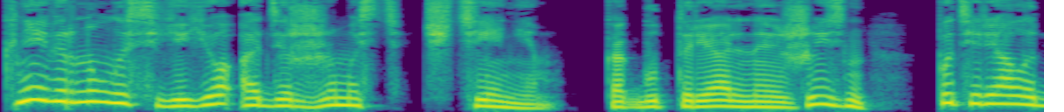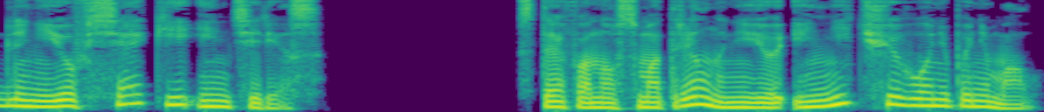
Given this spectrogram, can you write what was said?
К ней вернулась ее одержимость чтением, как будто реальная жизнь потеряла для нее всякий интерес. Стефано смотрел на нее и ничего не понимал.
